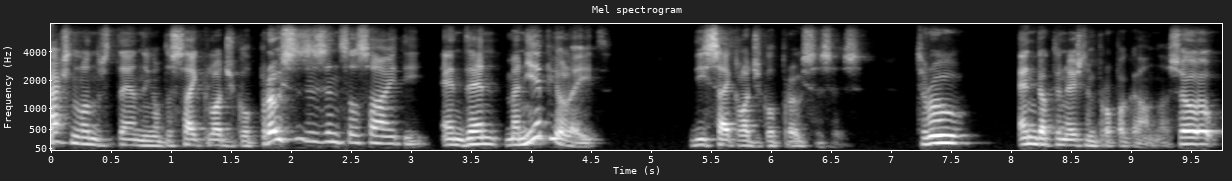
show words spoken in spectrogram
rational understanding of the psychological processes in society and then manipulate these psychological processes through indoctrination propaganda. So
